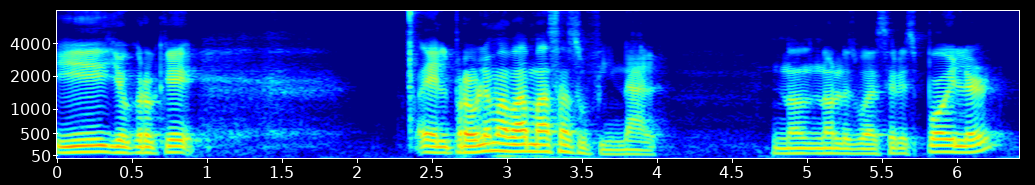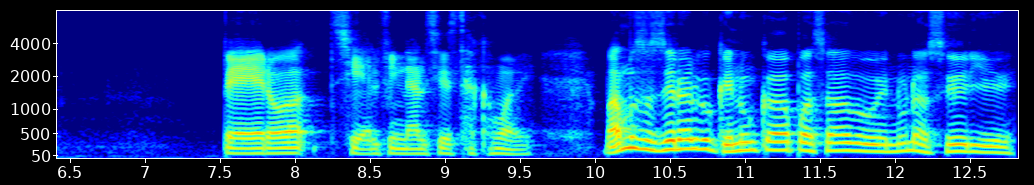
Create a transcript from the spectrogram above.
Y yo creo que el problema va más a su final. No, no les voy a hacer spoiler. Pero sí, al final sí está como de... Vamos a hacer algo que nunca ha pasado en una serie.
